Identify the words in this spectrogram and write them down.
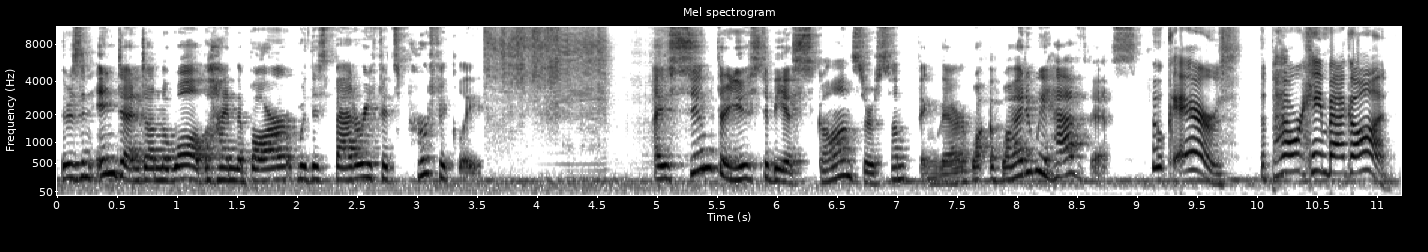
There's an indent on the wall behind the bar where this battery fits perfectly. I assumed there used to be a sconce or something there. Why, why do we have this? Who cares? The power came back on.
